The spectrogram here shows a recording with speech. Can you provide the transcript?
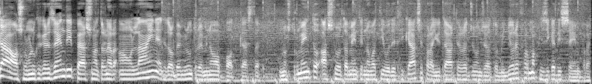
Ciao, sono Luca Gresendi, personal trainer online e ti do il benvenuto nel mio nuovo podcast, uno strumento assolutamente innovativo ed efficace per aiutarti a raggiungere la tua migliore forma fisica di sempre.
